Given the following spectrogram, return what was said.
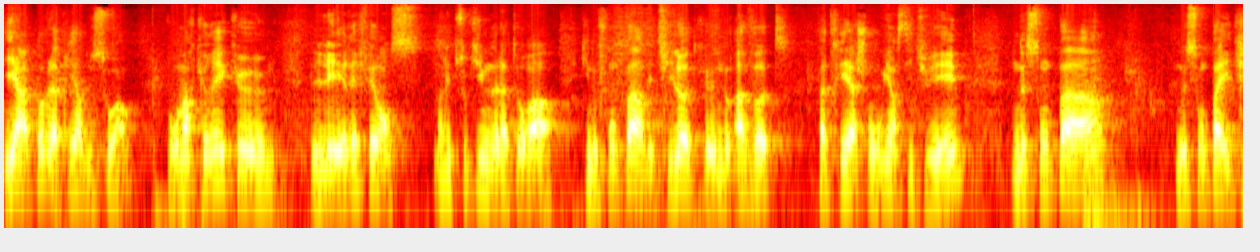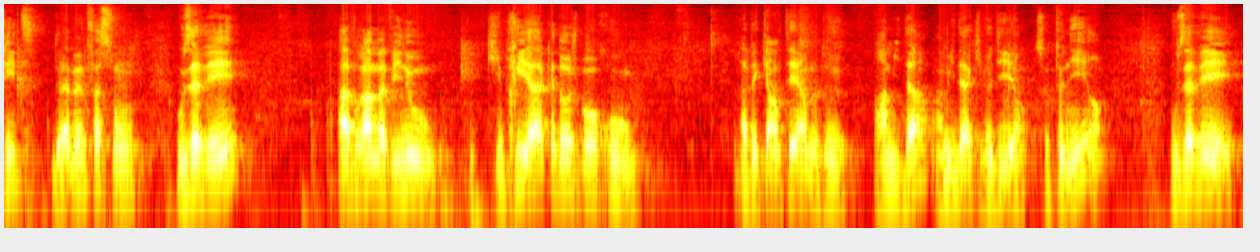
Yaakov la prière du soir. Vous remarquerez que les références dans les psukim de la Torah qui nous font part des tfilotes que nos Avot, patriarches, ont oui instituées, ne sont pas, ne sont pas écrites de la même façon. Vous avez Avram Avinu qui prie à Kadosh Borou avec un terme de Amida, Amida qui veut dire se tenir. Vous avez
